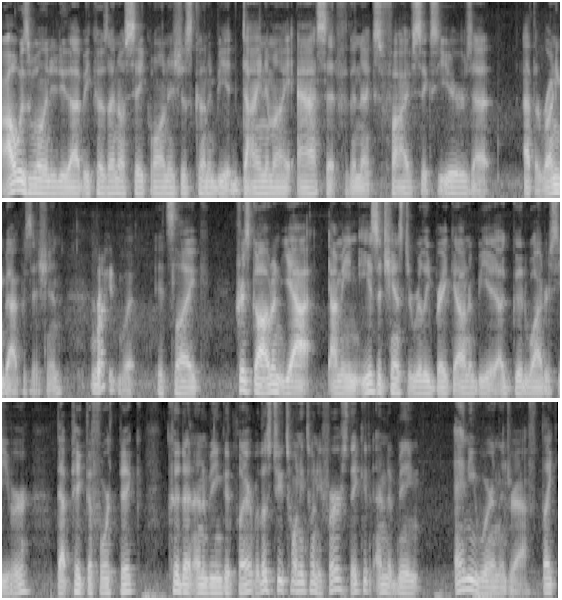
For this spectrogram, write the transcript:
I was willing to do that because I know Saquon is just going to be a dynamite asset for the next five, six years at, at the running back position. Right. But it's like Chris Godwin, yeah, I mean, he has a chance to really break out and be a, good wide receiver. That pick, the fourth pick, could end up being a good player. But those two 2020 first, they could end up being anywhere in the draft. Like,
